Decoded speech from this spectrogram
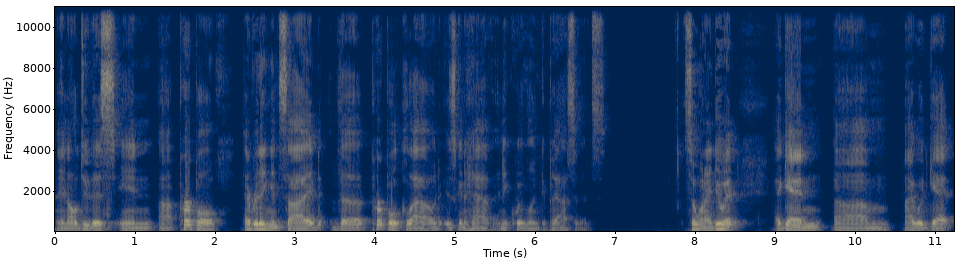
and I'll do this in uh, purple, everything inside the purple cloud is going to have an equivalent capacitance. So when I do it Again, um, I would get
